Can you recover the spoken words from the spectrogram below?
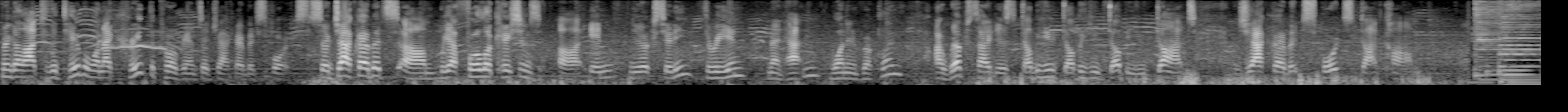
bring a lot to the table when I create the programs at Jackrabbit Sports. So Jackrabbits, um, we have four locations uh, in New York City, three in Manhattan, one in Brooklyn. Our website is www.jackrabbitsports.com.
